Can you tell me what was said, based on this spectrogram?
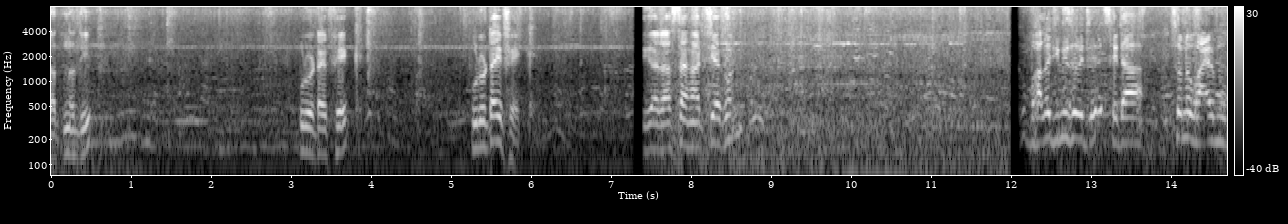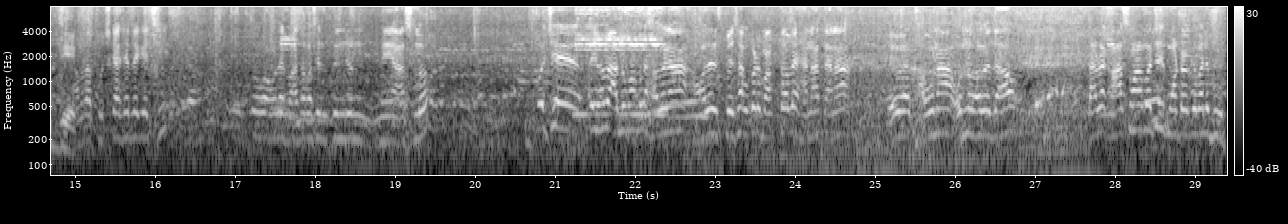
রত্নদ্বীপ। পুরোটাই ফেক পুরোটাই ফেক দীঘার রাস্তায় হাঁটছি এখন। ভালো জিনিস হয়েছে সেটা শোনো ভাইয়ের মুখ দিয়ে। আমরা ফুচকা খেতে গেছি তো আমাদের পাশাপাশি দু তিনজন মেয়ে আসলো। বলছে এইভাবে আলু মাখলে হবে না আমাদের স্পেশাল করে মাখতে হবে হ্যানা ত্যানা এইভাবে খাব না অন্যভাবে দাও। তারপরে খাওয়ার সময় বলছে মটরকে বলে বুট।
